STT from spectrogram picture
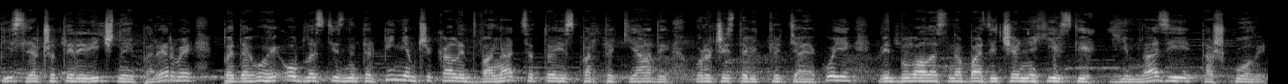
Після чотирирічної перерви педагоги області з нетерпінням чекали 12-ї спартакіади, урочисте відкриття якої відбувалось на базі черняхівських гімназії та школи.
